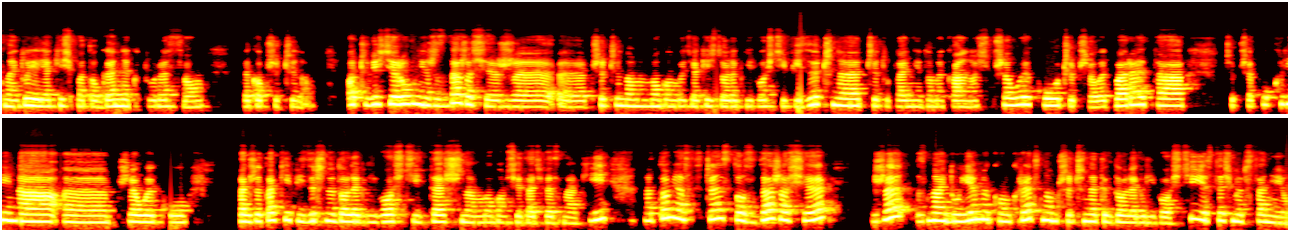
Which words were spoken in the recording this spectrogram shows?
znajduję jakieś patogeny, które są tego przyczyną. Oczywiście również zdarza się, że e, przyczyną mogą być jakieś dolegliwości fizyczne, czy tutaj niedomykalność przełyku, czy przełyk Bareta, czy przepuklina e, przełyku. Także takie fizyczne dolegliwości też nam mogą się dać we znaki. Natomiast często zdarza się, że znajdujemy konkretną przyczynę tych dolegliwości, jesteśmy w stanie ją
